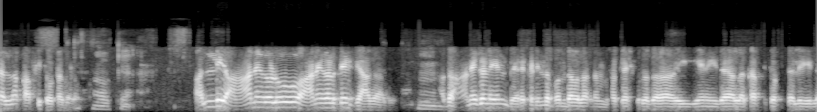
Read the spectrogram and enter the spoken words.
ಎಲ್ಲ ಕಾಫಿ ತೋಟಗಳು. ಅಲ್ಲಿ ಆನೆಗಳು ಆನೆಗಳದೇ ಜಾಗ ಅದು. ಅದು ಆನೆಗಳೇನ್ ಬೇರೆ ಕಡೆಯಿಂದ ಬಂದವಲ್ಲ ನಮ್ಮ ಸಕಲೇಶ್ಪುರದ ಏನಿದೆ ಅಲ್ಲ ಕಾಫಿ ತೋಟದಲ್ಲಿ ಇಲ್ಲ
